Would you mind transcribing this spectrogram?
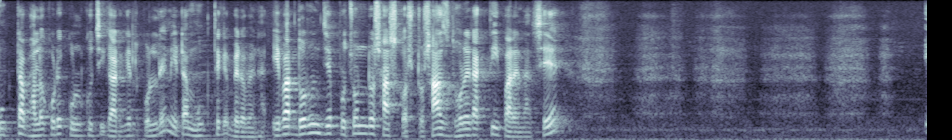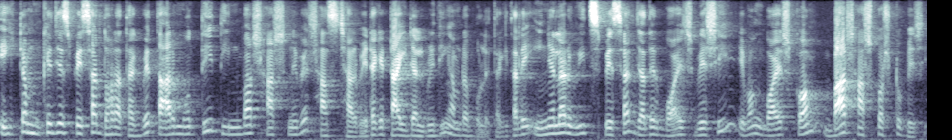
মুখটা ভালো করে কুলকুচি গার্গেল করলেন, এটা মুখ থেকে বেরোবে না। এবার ধরুন যে প্রচণ্ড শ্বাসকষ্ট, শ্বাস ধরে রাখতেই পারে না। সে এইটা মুখে যে স্পেসার ধরা থাকবে, তার মধ্যেই তিনবার শ্বাস নেবে, শ্বাস ছাড়বে। এটাকে টাইটাল ব্রিদিং আমরা বলে থাকি। তাহলে ইনহেলার উইথ স্পেসার যাদের বয়স বেশি এবং বয়স কম বা শ্বাসকষ্ট বেশি,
